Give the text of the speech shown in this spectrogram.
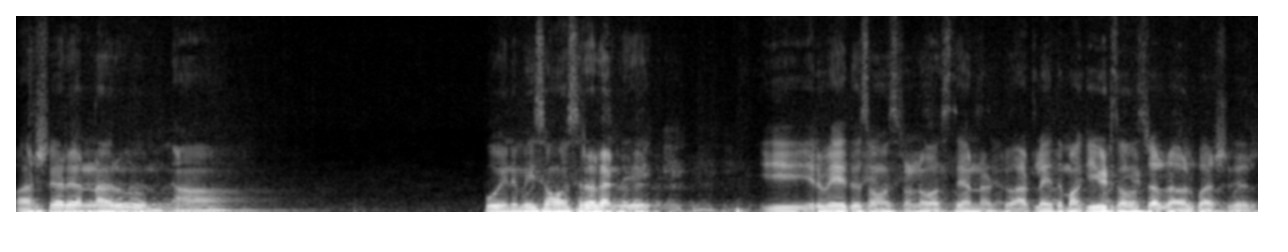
పాస్టర్ గారు అన్నారు పోయిన మీ సంవత్సరాలన్నీ ఈ ఇరవై ఐదో సంవత్సరంలో వస్తాయి అన్నట్టు. అట్లయితే మాకు ఏడు సంవత్సరాలు రావాలి పాస్టర్ గారు.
